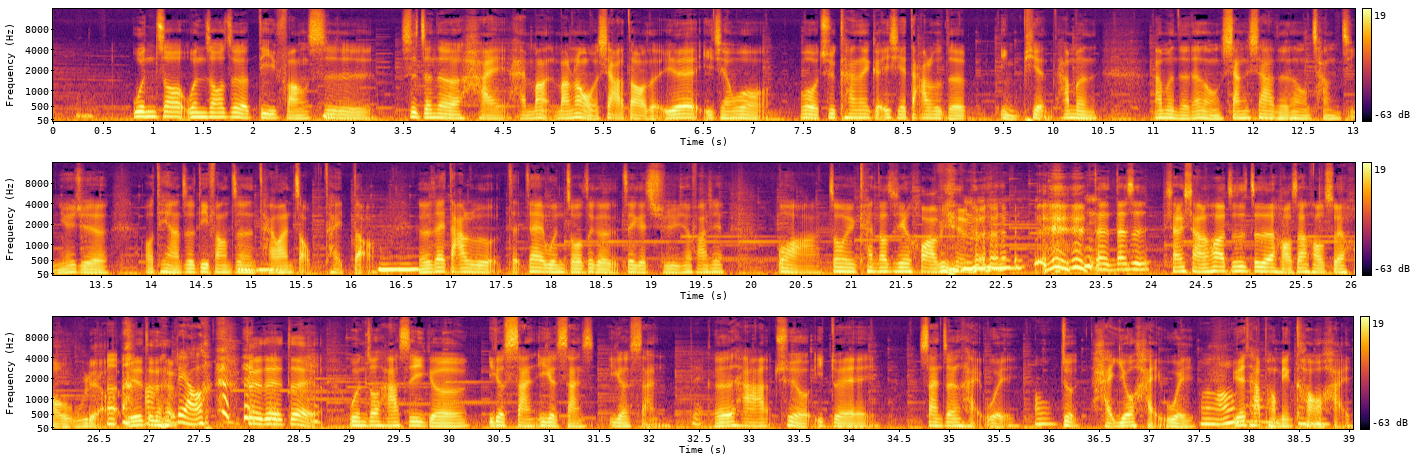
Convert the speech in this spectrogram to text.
温州，温州这个地方是是真的还还蛮蛮让我吓到的，因为以前我我有去看那个一些大陆的影片，他们他们的那种乡下的那种场景，你会觉得哦天啊，这个地方真的台湾找不太到。可是，在大陆在在温州这个这个区域，就发现。哇，终于看到这些画面了，但但是想想的话，就是真的好山好水好无聊，因为真的无聊。对 对对，温州它是一个一个山一个山一个山，对，可是它却有一堆。山珍海味哦，就海有海味，因为它旁边靠海，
